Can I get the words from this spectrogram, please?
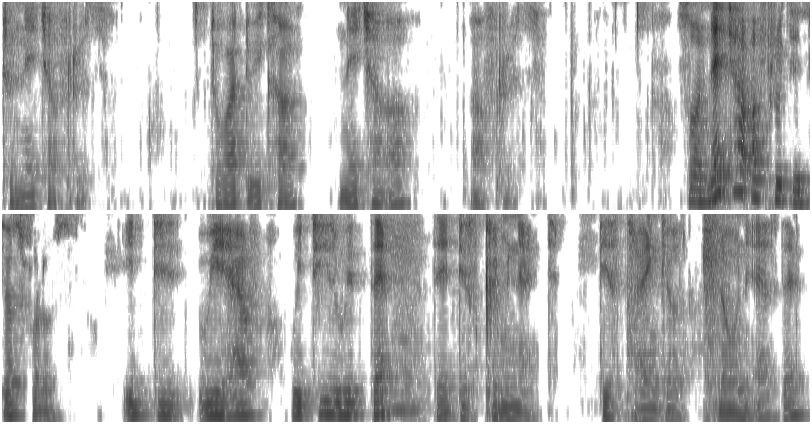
to nature of roots, to what we call nature of, of roots. So nature of roots is as follows. It we have we deal with the the discriminant. This triangle known as the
